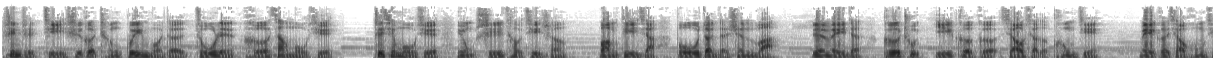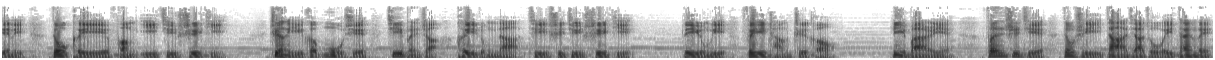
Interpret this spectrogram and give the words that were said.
甚至几十个成规模的族人合葬墓穴，这些墓穴用石头砌成，往地下不断的深挖，人为的隔出一个个小小的空间，每个小空间里都可以放一具尸体，这样一个墓穴基本上可以容纳几十具尸体，利用率非常之高。一般而言，翻尸节都是以大家族为单位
